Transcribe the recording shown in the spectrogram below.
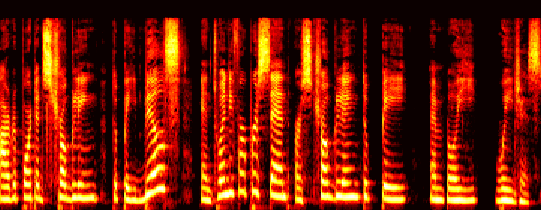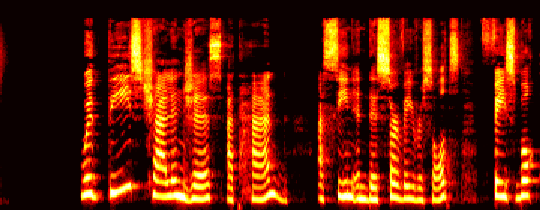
are reported struggling to pay bills, and 24% are struggling to pay employee wages. With these challenges at hand, as seen in this survey results, Facebook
